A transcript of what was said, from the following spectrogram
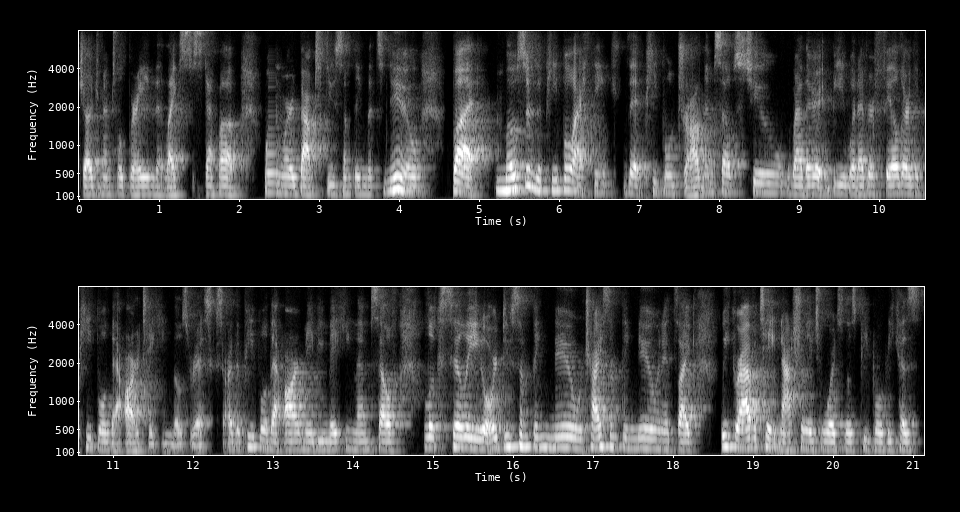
judgmental brain that likes to step up when we're about to do something that's new. But most of the people I think that people draw themselves to, whether it be whatever field, are the people that are taking those risks, are the people that are maybe making themselves look silly or do something new or try something new. And it's like we gravitate naturally towards those people because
